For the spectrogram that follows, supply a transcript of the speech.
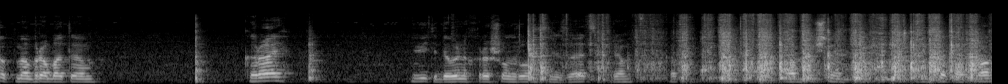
Вот мы обрабатываем край. Видите, довольно хорошо он ровно срезается, прям как обычный гипсокартон.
